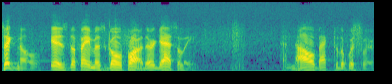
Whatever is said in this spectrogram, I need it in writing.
Signal is the famous Go Farther gasoline. And now back to the Whistler.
